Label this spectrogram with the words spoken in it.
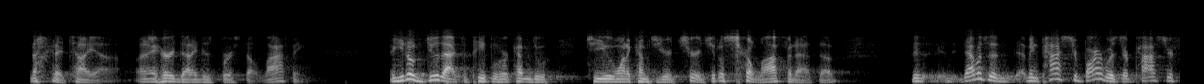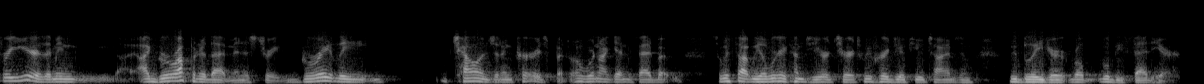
Not going to tell you. When I heard that, I just burst out laughing. And you don't do that to people who are coming to, to you and want to come to your church. You don't start laughing at them. That was a, I mean, Pastor Barb was their pastor for years. I mean, I grew up under that ministry, greatly challenged and encouraged, but oh, we're not getting fed. But So we thought, well, we're going to come to your church. We've heard you a few times, and we believe you're, we'll, we'll be fed here.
